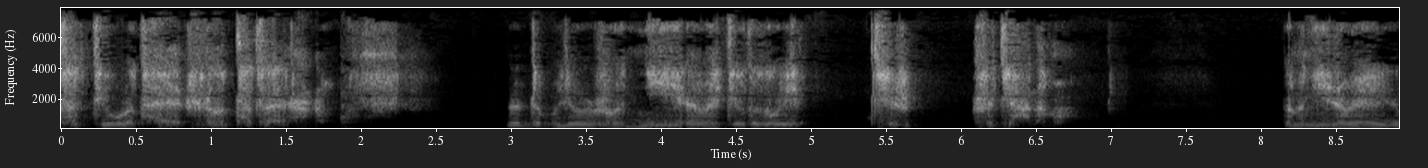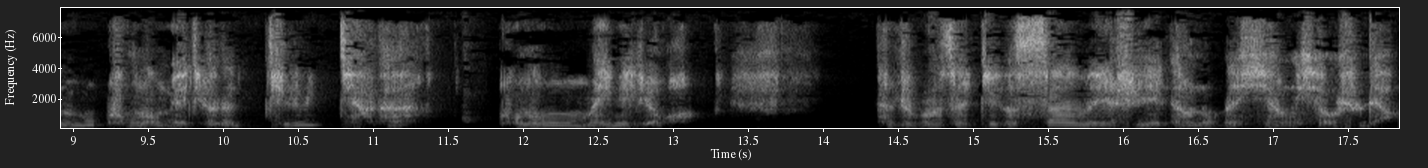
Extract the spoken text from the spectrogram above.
他丢了，他也知道他在哪儿。那这不就是说，你认为丢的东西其实是假的吗？那么你认为恐龙灭绝了，其实假的，恐龙没灭绝过，它只不过在这个三维世界当中的像消失掉了。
